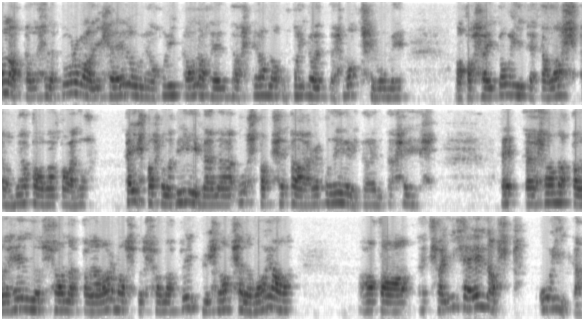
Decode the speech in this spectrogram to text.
annad talle selle turvalise elu ja kõik annab endast ja annab võib-olla ütles maksimumi. aga sa ei tohi teda lasta väga-väga noh, täiskasvanud inimene oskab seda reguleerida enda sees et äh, sa annad talle hellust, sa annad talle armastust, sa annad kõik, mis lapsel on vaja aga et sa iseennast hoida,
